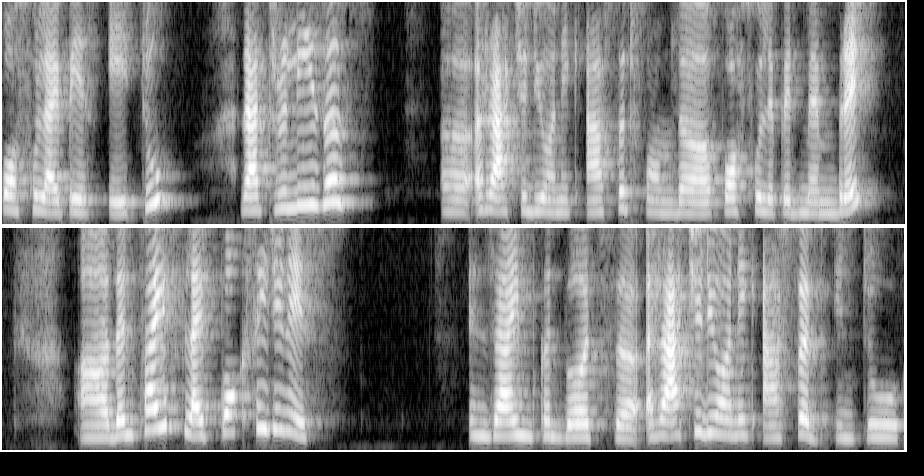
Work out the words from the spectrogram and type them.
phospholipase A2 that releases uh, arachidonic acid from the phospholipid membrane. Uh, then 5-lipoxygenase enzyme converts uh, arachidonic acid into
